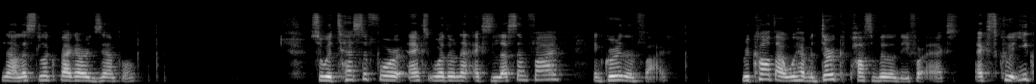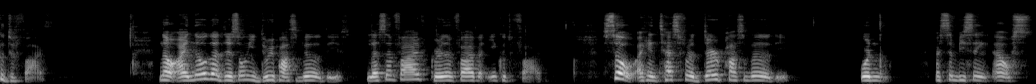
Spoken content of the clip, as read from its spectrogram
Now let's look back our example. So we tested for x whether or not x is less than 5 and greater than 5. Recall that we have a Dirk possibility for x. x could equal to 5. Now I know that there's only three possibilities, less than 5, greater than 5, and equal to 5. So I can test for the third possibility, or by simply saying else.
